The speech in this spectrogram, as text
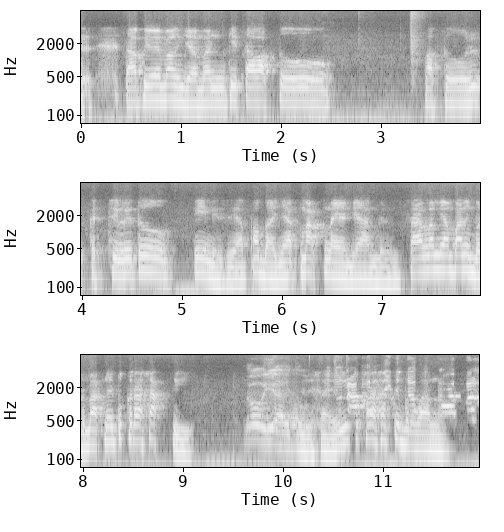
tapi memang zaman kita waktu waktu kecil itu ini sih apa banyak makna yang diambil film yang paling bermakna itu kerasakti Oh iya itu. Menurut saya itu itu berwarna. Tamat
